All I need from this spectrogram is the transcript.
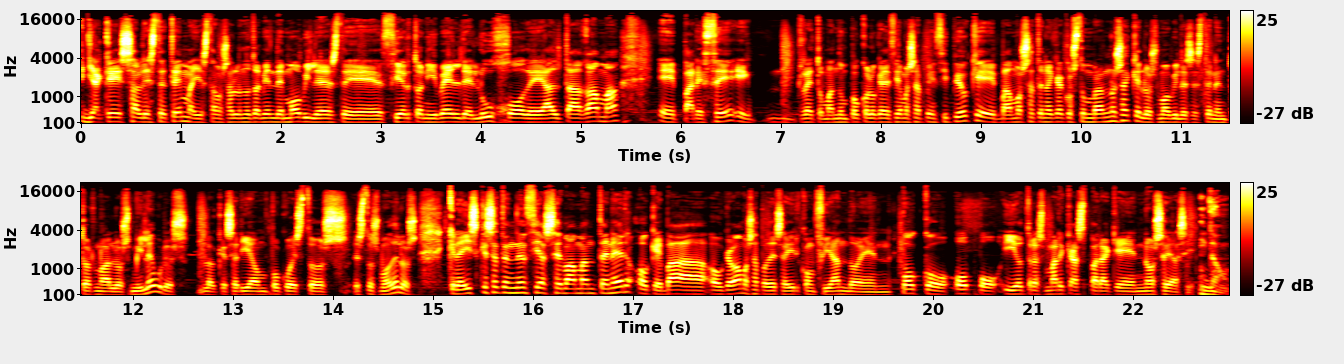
Ya que sale este tema y estamos hablando también de móviles de cierto nivel de lujo, de alta gama, eh, parece, eh, retomando un poco lo que decíamos al principio, que vamos a tener que acostumbrarnos a que los móviles estén en torno a los 1000 euros, lo que sería un poco estos, estos modelos. ¿Creéis que esa tendencia se va a mantener o que, va, o que vamos a poder seguir confiando en Poco, Oppo y otras marcas para que no sea así? No,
